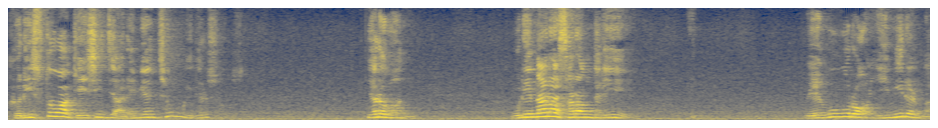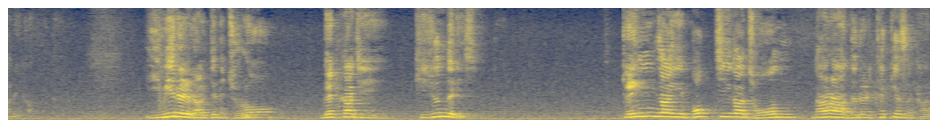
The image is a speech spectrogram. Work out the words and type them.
그리스도가 계시지 않으면 천국이 될 수 없어요. 여러분, 우리나라 사람들이 외국으로 이민을 많이 갑니다. 이민을 갈 때는 주로 몇 가지 기준들이 있습니다. 굉장히 복지가 좋은 나라들을 택해서 가는.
